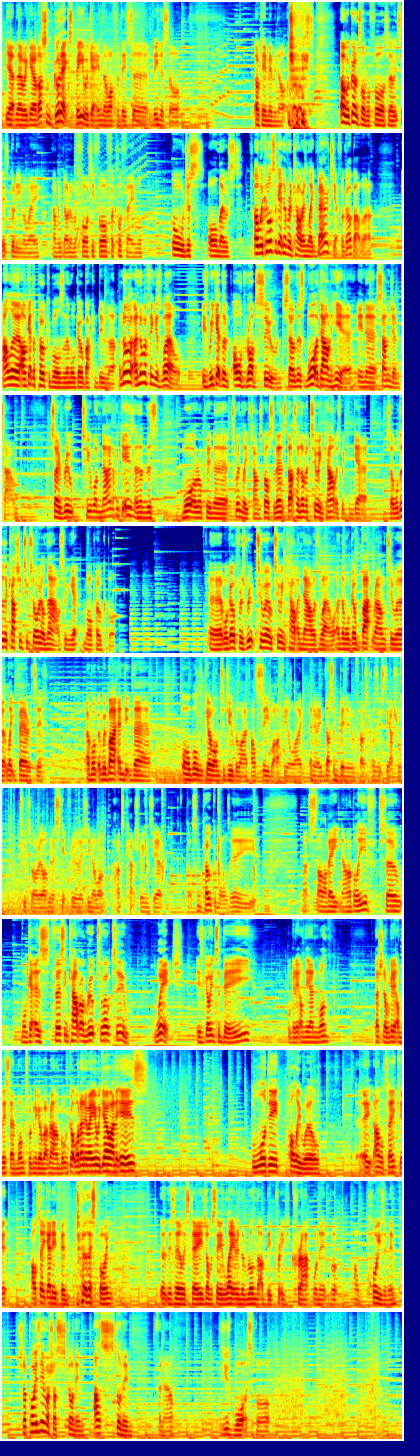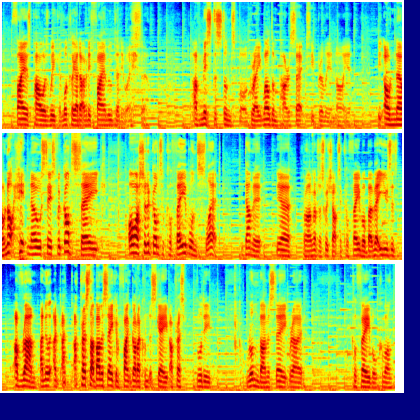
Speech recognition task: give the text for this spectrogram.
Yeah, there we go. That's some good XP we're getting, though, off of this uh, Venusaur. Okay, maybe not. oh, we're going to level 4, so it's, it's good either way. And we've got number 44 for Clefable. Oh, just almost. Oh, we can also get another encounter in Lake Verity. I forgot about that. I'll uh, I'll get the Pokeballs and then we'll go back and do that. Another another thing as well is we get the old rod soon. So there's water down here in uh, Sandgem Town. So Route 219, I think it is. And then there's water up in uh, Twinleaf Town as well. So there's, that's another two encounters we can get. So we'll do the catching tutorial now so we can get more Pokeball. Uh, we'll go for his Route 202 encounter now as well. And then we'll go back round to uh, Lake Verity. And we'll, we might end it there. Or we'll go on to Jubilife. I'll see what I feel like. Anyway, that's a bit of that's because it's the actual tutorial. I'm going to skip through this. You know what? How to catch things yet. Got some Pokeballs. Yay. That's, I'll have eight now, I believe. So we'll get us first encounter on Route 202, which is going to be... We'll get it on the end one. Actually, no, we'll get it on this end one because we're going to go back round. But we've got one anyway. Here we go, and it is... Bloody Poliwhirl. I will take it. I'll take anything at this point. At this early stage. Obviously, later in the run, that'd be pretty crap, wouldn't it? But I'll poison him. Should I poison him or should I stun him? I'll stun him for now. use Water Sport. Fire's power is weak, and Luckily, I don't have any fire moves anyway, so... I've missed the stun spore. Great. Well done, Parasect. You're brilliant, aren't you? Oh, no. Not Hypnosis, for God's sake. Oh, I should have gone to Clefable and Sled. Damn it. Yeah. Right, I'm going to have to switch out to Clefable, but I bet he uses... I've ran. I, nearly, I, I, I pressed that by mistake, and thank God I couldn't escape. I pressed bloody run by mistake. Right. Clefable, come on.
